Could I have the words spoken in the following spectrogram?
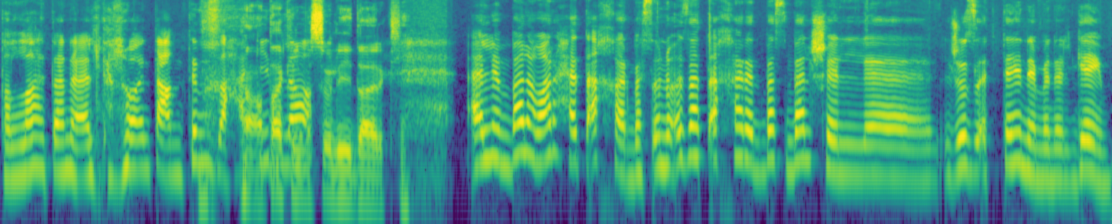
طلعت أنا قلت له أنت عم تمزح أكيد أعطاك المسؤولية directly قال لي بلا ما رح أتأخر بس إنه إذا تأخرت بس بلش الجزء الثاني من ال game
